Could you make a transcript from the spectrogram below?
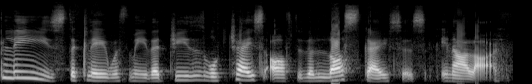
Please declare with me that Jesus will chase after the lost cases in our life.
